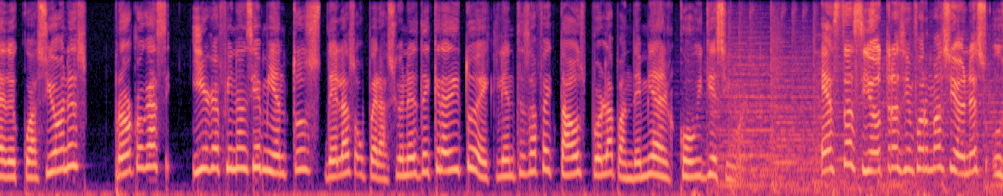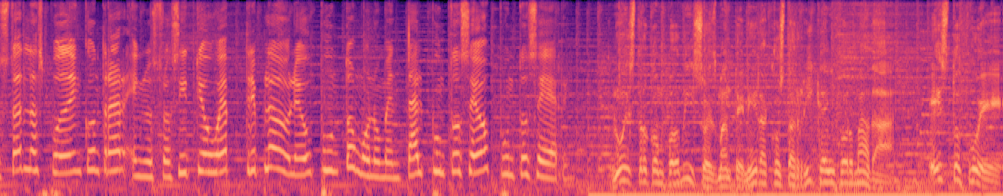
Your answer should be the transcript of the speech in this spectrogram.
adecuaciones, prórrogas y refinanciamientos de las operaciones de crédito de clientes afectados por la pandemia del COVID-19. Estas y otras informaciones usted las puede encontrar en nuestro sitio web www.monumental.co.cr. Nuestro compromiso es mantener a Costa Rica informada. Esto fue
